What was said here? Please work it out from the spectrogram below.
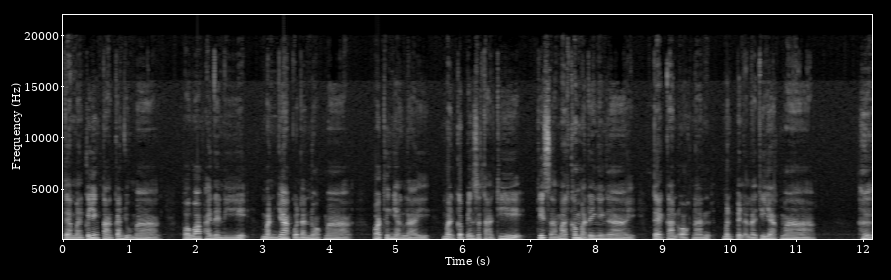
แต่มันก็ยังต่างกันอยู่มาก เพราะว่าภายในนี้มันยากกว่าด้านนอกมาก เพราะถึงอย่างไรมันก็เป็นสถานที่ที่สามารถเข้ามาได้ง่าย ๆ แต่การออกนั้นมันเป็นอะไรที่ยากมาก เฮ้อ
